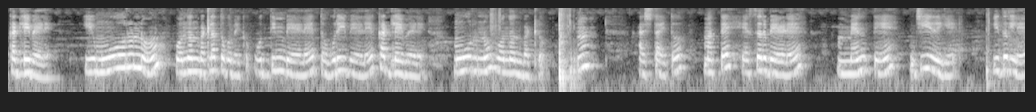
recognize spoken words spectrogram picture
ಕಡಲೆಬೇಳೆ. ಈ ಮೂರನ್ನು ಒಂದೊಂದು ಬಟ್ಲ ತೊಗೋಬೇಕು. ಉದ್ದಿನಬೇಳೆ, ತೊಗರಿಬೇಳೆ, ಕಡಲೆಬೇಳೆ. ಮೂರನ್ನು ಒಂದೊಂದು ಬಟ್ಲು. ಹ್ಞೂ ಅಷ್ಟಾಯಿತು. ಮತ್ತು ಹೆಸರುಬೇಳೆ, ಮೆಂತೆ, ಜೀರಿಗೆ ಇದರಲ್ಲೇ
